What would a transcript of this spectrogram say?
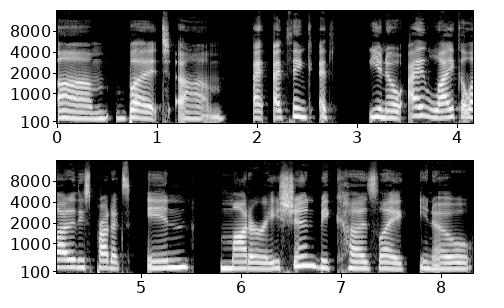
Um, but um, I, I think I, you know I like a lot of these products in moderation because like you know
